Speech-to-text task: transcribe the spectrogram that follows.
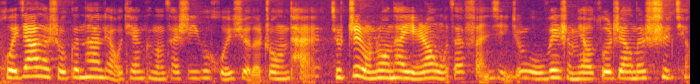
回家的时候跟他聊天，可能才是一个回血的状态。就这种状态也让我在反省，就是我为什么要做这样的事情？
